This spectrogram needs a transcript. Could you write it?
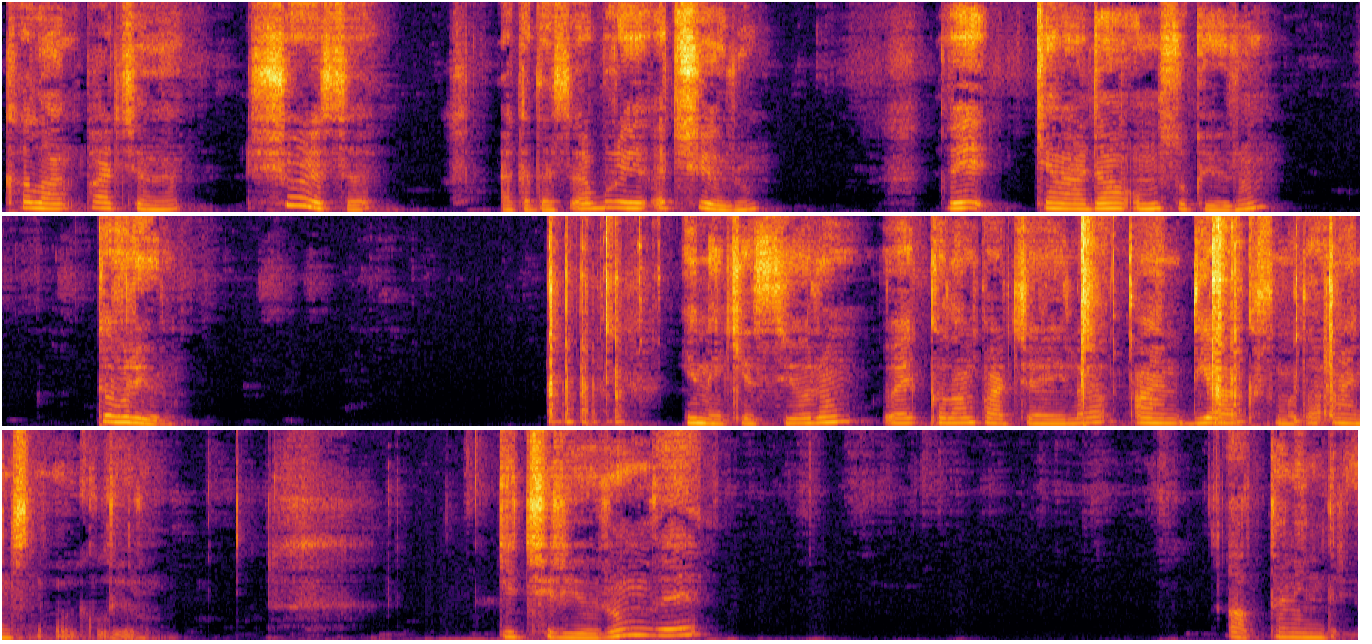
kalan parçanın şurası arkadaşlar burayı açıyorum ve kenardan onu sokuyorum. Kıvırıyorum. Yine kesiyorum ve kalan parçayla aynı diğer kısma da aynısını uyguluyorum. Geçiriyorum ve alttan indiriyorum.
